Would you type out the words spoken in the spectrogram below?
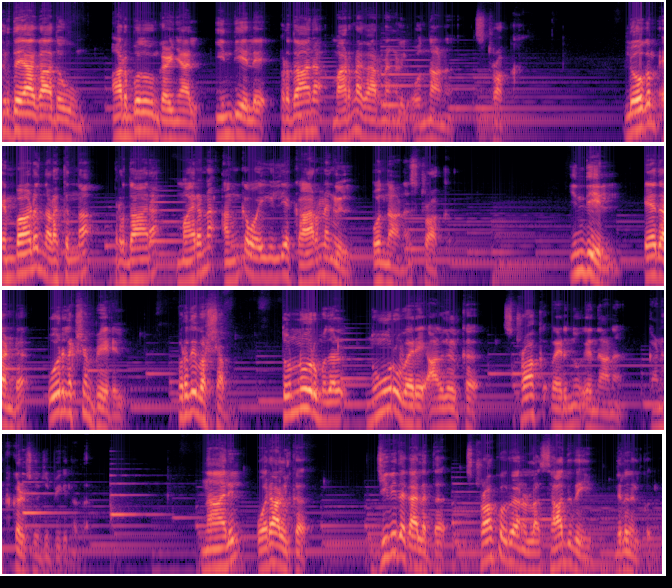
ഹൃദയാഘാതവും അർബുദവും കഴിഞ്ഞാൽ ഇന്ത്യയിലെ പ്രധാന മരണകാരണങ്ങളിൽ ഒന്നാണ് സ്ട്രോക്ക്. ലോകം എമ്പാടും നടക്കുന്ന പ്രധാന മരണ അംഗവൈകല്യ കാരണങ്ങളിൽ ഒന്നാണ് സ്ട്രോക്ക്. ഇന്ത്യയിൽ ഏതാണ്ട് ഒരു ലക്ഷം പേരിൽ പ്രതിവർഷം തൊണ്ണൂറ് മുതൽ നൂറ് വരെ ആളുകൾക്ക് സ്ട്രോക്ക് വരുന്നു എന്നാണ് കണക്കുകൾ സൂചിപ്പിക്കുന്നത്. നാലിൽ ഒരാൾക്ക് ജീവിതകാലത്ത് സ്ട്രോക്ക് വരുവാനുള്ള സാധ്യതയും നിലനിൽക്കുന്നു.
